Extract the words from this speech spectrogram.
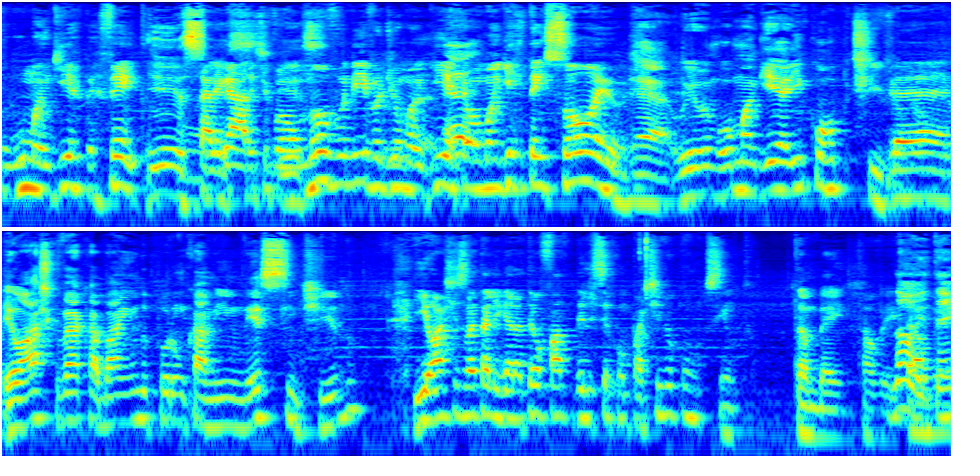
um Manguear perfeito. Isso, Tá ligado? isso, tipo, um isso. novo nível de um Manguear, É. que é um Manguear que tem sonhos. É, o, o é incorruptível. É. Eu acho que vai acabar indo por um caminho nesse sentido E eu acho que isso vai estar ligado até o fato dele ser compatível com o cinto. Também, talvez. Não, e Talvez tem,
